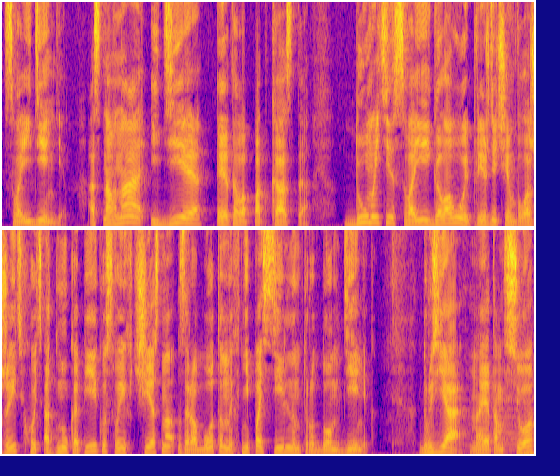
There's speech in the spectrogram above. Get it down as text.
свои деньги. Основная идея этого подкаста – Думайте своей головой, прежде чем вложить хоть одну копейку своих честно заработанных непосильным трудом денег. Друзья, на этом все.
